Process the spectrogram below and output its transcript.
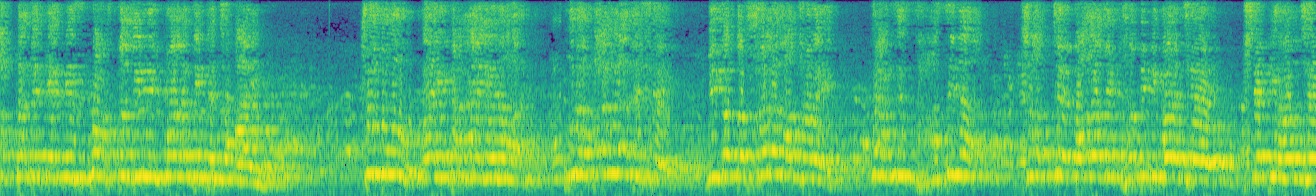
আপনাদেরকে একটি স্পষ্ট জিনিস বলে দিতে চাই। শুধু এই নয়, পুরো বাংলাদেশে বিগত ষোলো বছরে হাসিনা সবচেয়ে বড় যে ক্ষতিটি করেছে, সেটি হচ্ছে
